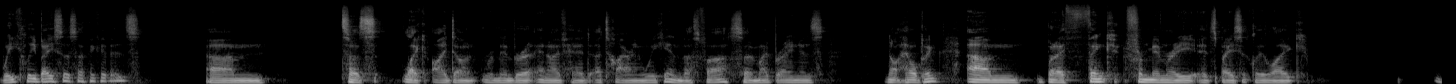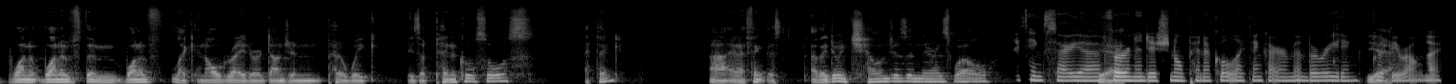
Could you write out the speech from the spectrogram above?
weekly basis i think it is. Um so it's like i don't remember it and i've had a tiring weekend thus far so my brain is not helping. Um but i think from memory it's basically like one one of them one of like an old raid or a dungeon per week is a pinnacle source i think uh, and i think there's are they doing challenges in there as well I think so, yeah, Yeah. For an additional pinnacle, I think I remember reading. Yeah. Could be wrong though.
